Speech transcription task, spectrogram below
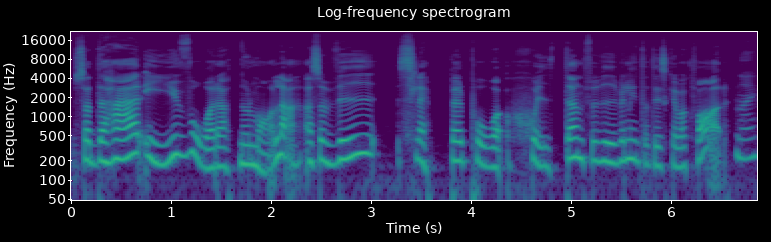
så det här är ju vårat normala. Alltså vi släpper på skiten för vi vill inte att det ska vara kvar. Nej,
